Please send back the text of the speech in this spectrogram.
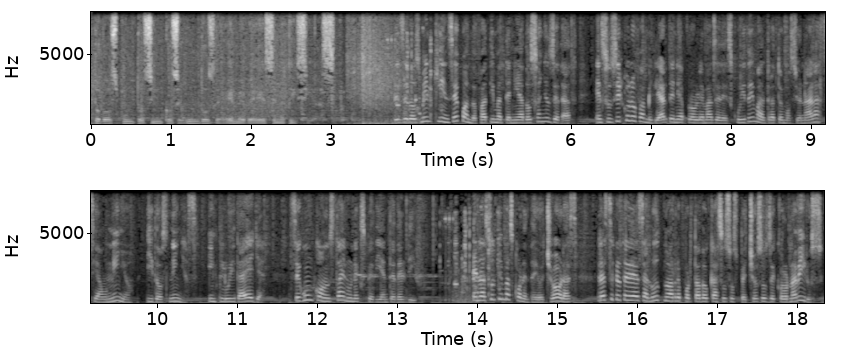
102.5 segundos de MBS Noticias. Desde 2015, cuando Fátima tenía dos años de edad, en su círculo familiar tenía problemas de descuido y maltrato emocional hacia un niño y dos niñas, incluida ella, según consta en un expediente del DIF. En las últimas 48 horas, la Secretaría de Salud no ha reportado casos sospechosos de coronavirus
